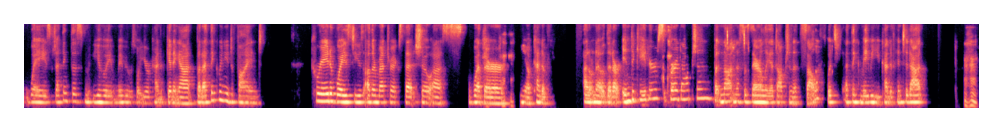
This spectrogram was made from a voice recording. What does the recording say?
ways, which I think this, Yui, maybe was what you were kind of getting at, but I think we need to find creative ways to use other metrics that show us whether, you know, kind of, I don't know, that are indicators for adoption, but not necessarily adoption itself, which I think maybe you kind of hinted at. Mhm.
